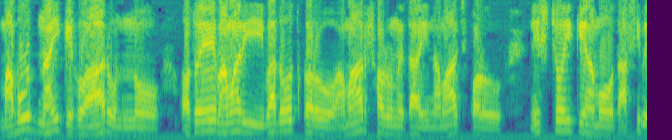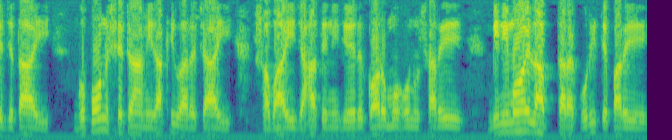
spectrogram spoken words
মাবুদ নাই, কেহ আর অন্য। অতএব আমারই ইবাদত করো, আমার স্মরণে তাই নামাজ পড়ো। নিশ্চয়ই কেয়ামত আসিবে যে তাই, গোপন সেটা আমি রাখিবার চাই। সবাই যাহাতে নিজের কর্ম অনুসারে বিনিময় লাভ তারা করিতে পারে।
